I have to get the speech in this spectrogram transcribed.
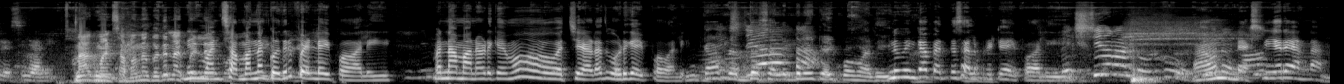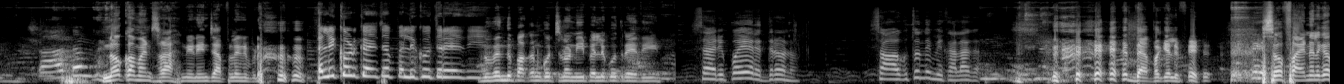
చేసేయాలి. నాకు మంచి సంబంధం కుదిరి నాకు మంచి సంబంధం కుదిరి పెళ్ళి అయిపోవాలి. మరి నా మనవడికేమో వచ్చే ఏడాది ఒడిగి అయిపోవాలి ఇంకా పెద్ద సెలబ్రేట్ అయిపోవాలి. నువ్వు ఇంకా పెద్ద సెలబ్రిటీ అయిపోవాలి. అవును నెక్స్ట్ ఇయరే అన్నాను నో కామెంట్స్ రా నేనేం చెప్పలేను ఇప్పుడు. పెళ్ళి కొడుకు అయితే పెళ్ళి కూతురేది నువ్వెందుకు పక్కన కూర్చున్నావు? నీ పెళ్ళి కూతురేది సరిపోయారు ఇద్దరును. సాగుతుంది మీకు అలాగా. దెబ్బకెళ్ళిపోయాడు. సో ఫైనల్గా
